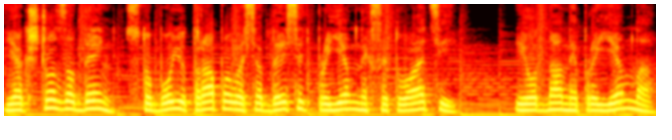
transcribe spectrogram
Якщо за день з тобою трапилося 10 приємних ситуацій і одна неприємна,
